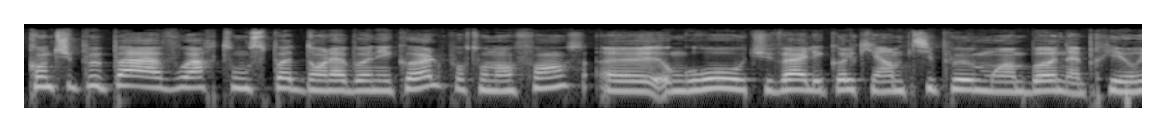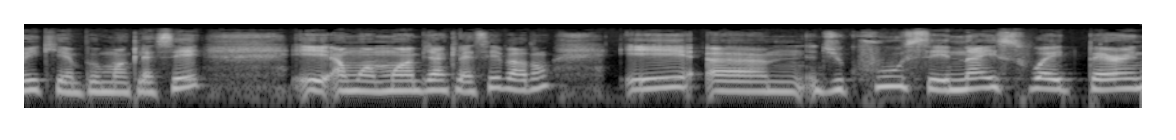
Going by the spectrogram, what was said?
quand tu peux pas avoir ton spot dans la bonne école pour ton enfance, en gros, tu vas à l'école qui est un petit peu moins bonne a priori, qui est un peu moins classée et à moins moins bien classée, pardon. Et du coup, c'est nice white parents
